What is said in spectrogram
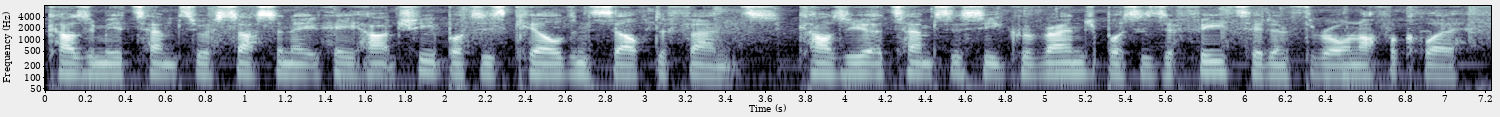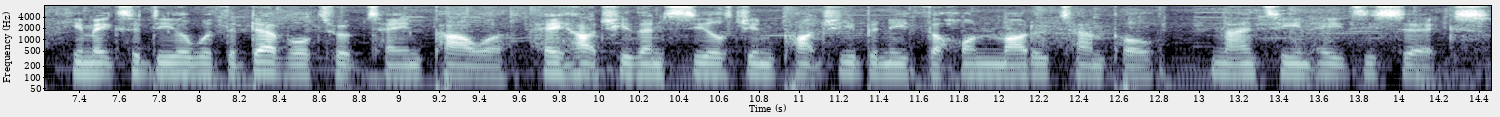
Kazumi attempts to assassinate Heihachi but is killed in self-defense. Kazuya attempts to seek revenge but is defeated and thrown off a cliff. He makes a deal with the devil to obtain power. Heihachi then seals Jinpachi beneath the Honmaru temple. 1986.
